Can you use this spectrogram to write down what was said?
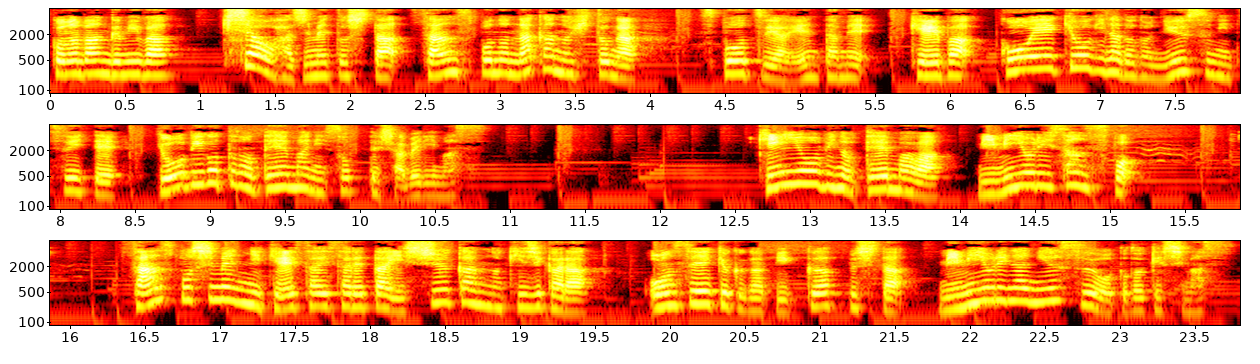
この番組は、記者をはじめとしたサンスポの中の人が、スポーツやエンタメ、競馬、公営競技などのニュースについて、曜日ごとのテーマに沿って喋ります。金曜日のテーマは、耳よりサンスポ。サンスポ紙面に掲載された1週間の記事から、音声局がピックアップした耳寄りなニュースをお届けします。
